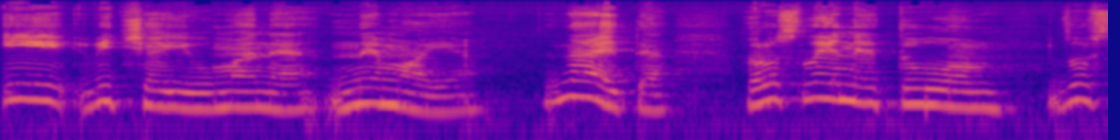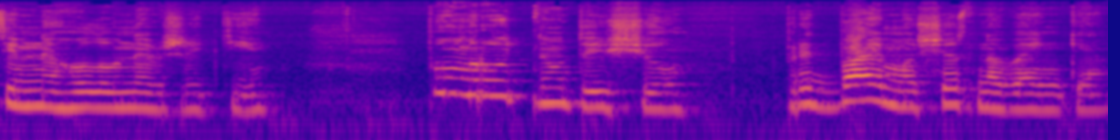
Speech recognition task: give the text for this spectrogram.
і відчаю в мене немає. Знаєте, рослини то зовсім не головне в житті. Помруть, ну то що? Придбаємо щось новеньке.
